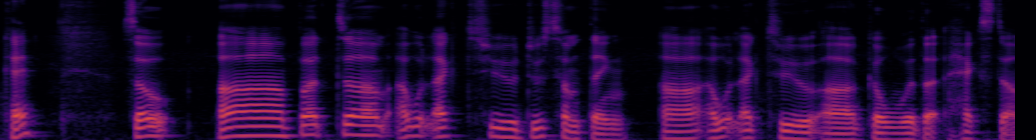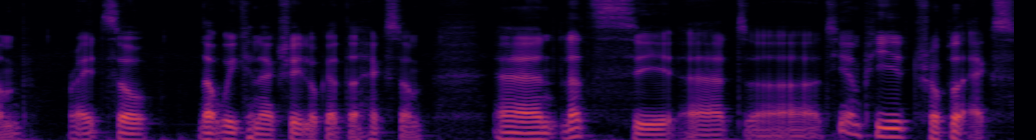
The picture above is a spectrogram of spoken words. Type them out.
Okay, so Uh, but um, I would like to do something. Uh, I would like to uh, go with a hex dump, right? So that we can actually look at the hex dump. And let's see at uh, TMP triple X.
